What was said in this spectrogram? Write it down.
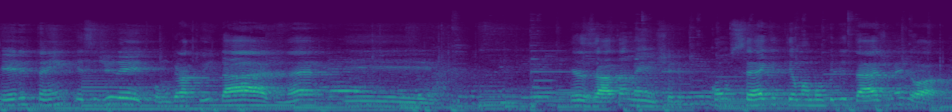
ele tem esse direito, como gratuidade, né? E exatamente, ele consegue ter uma mobilidade melhor.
